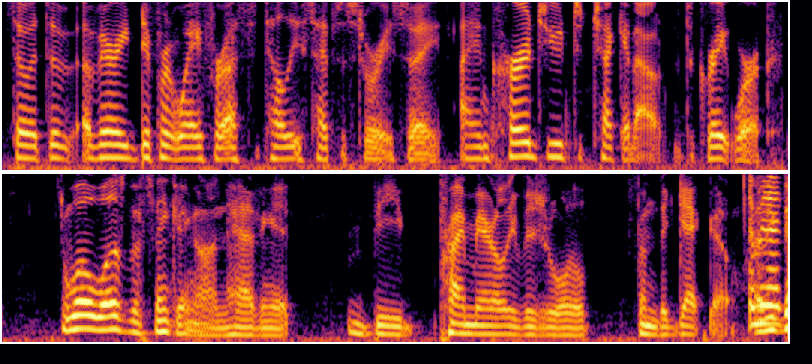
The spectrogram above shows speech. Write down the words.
So it's a, a very different way for us to tell these types of stories. So I, I encourage you to check it out. It's great work. What was the thinking on having it be primarily visual from the get go? I, mean, think I there think-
